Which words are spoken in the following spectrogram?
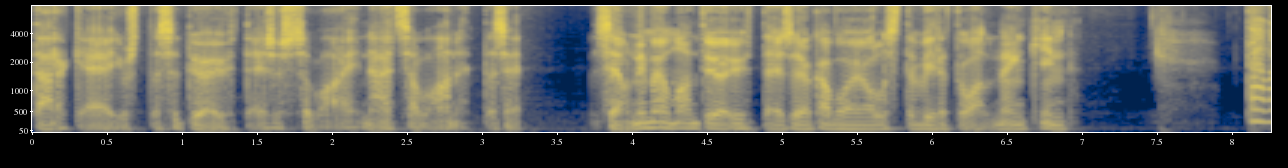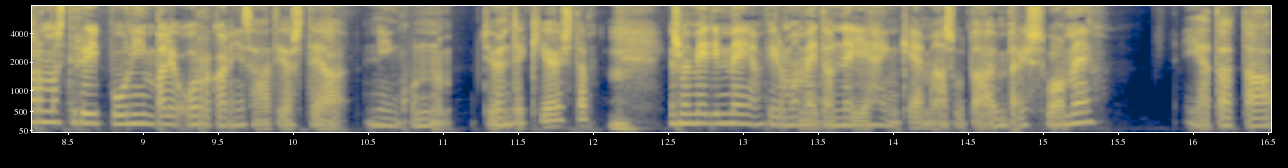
tärkeä just tässä työyhteisössä vai näet sä vaan, että se, se on nimenomaan työyhteisö, joka voi olla sitten virtuaalinenkin? Tämä varmasti riippuu niin paljon organisaatiosta ja niin kuin työntekijöistä. Mm. Jos mä mietin meidän firma, meitä on neljä henkeä, me asutaan ympäri Suomea. Ja tota,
